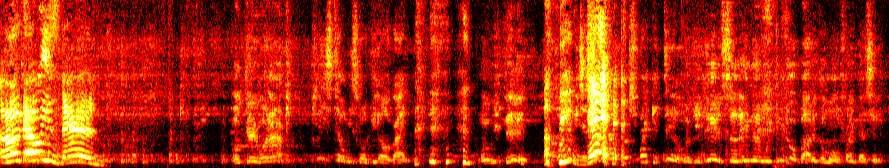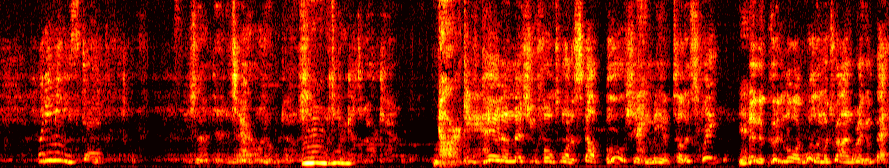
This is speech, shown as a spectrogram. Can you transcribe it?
oh no, he's dead! Okay, what happened? Please tell me he's gonna be all right. Well, he did. Oh, he's We just signed our first record deal. Well, if he did, son, ain't nothing we can do about it. Come on, Frank, that's it. What do you mean he's dead? He's not dead. It's a heroin overdose. Mhm. Let's break out the Narcan. Narcan. Dead unless you folks want to stop bullshitting me and tell it straight. Then the good Lord willing will try and bring him back.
